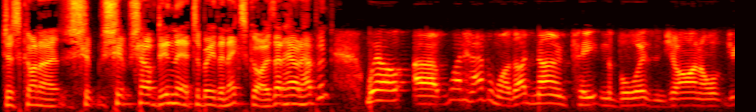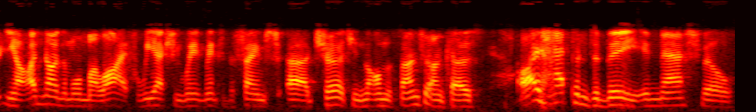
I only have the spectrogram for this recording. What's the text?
just kind of sh- sh- shoved in there to be the next guy. Is that how it happened? Well, uh, what happened was I'd known Pete and the boys and John, or you know, I'd known them all my life. We actually went went to the same uh, church in, on the Sunshine Coast. I happened to be in Nashville.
